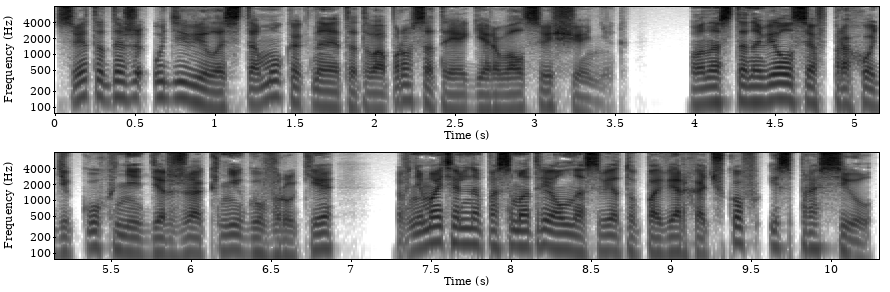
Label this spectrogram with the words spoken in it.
Света даже удивилась тому, как на этот вопрос отреагировал священник. Он остановился в проходе кухни, держа книгу в руке, внимательно посмотрел на Свету поверх очков и спросил.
